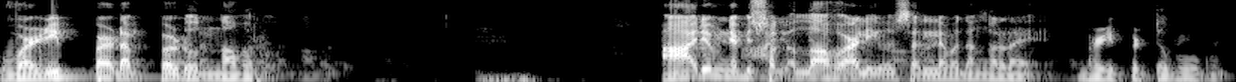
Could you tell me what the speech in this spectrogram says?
വഴിപ്പെടപ്പെടുന്നവർ. ആരും നബി സല്ലാഹു അലൈഹി വസല്ലമ തങ്ങളെ വഴിപ്പെട്ടു പോകും.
